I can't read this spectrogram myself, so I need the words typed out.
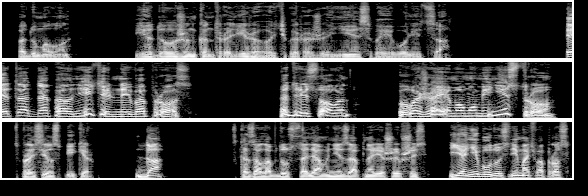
— подумал он. Я должен контролировать выражение своего лица. Это дополнительный вопрос. Адресован уважаемому министру? Спросил спикер. Да, сказал Абдус-Салям, внезапно решившись. Я не буду снимать вопрос.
